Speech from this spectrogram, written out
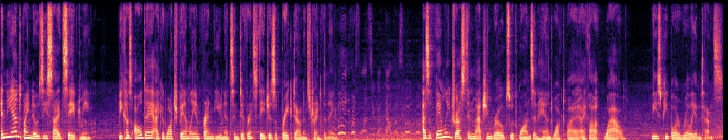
In the end, my nosy side saved me, because all day I could watch family and friend units in different stages of breakdown and strengthening. As a family dressed in matching robes with wands in hand walked by, I thought, wow, these people are really intense.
